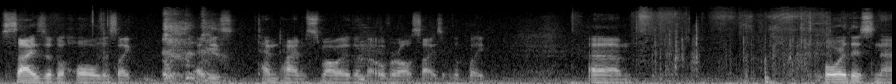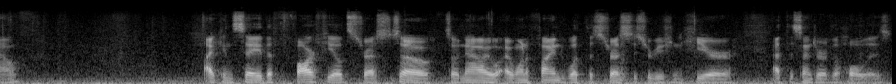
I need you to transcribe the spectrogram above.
size of the hole is like at least ten times smaller than the overall size of the plate. Um, for this now, I can say the far field stress. So so now I, I want to find what the stress distribution here at the center of the hole is,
